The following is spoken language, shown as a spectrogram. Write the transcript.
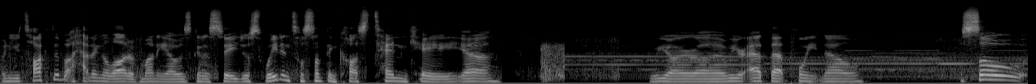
when you talked about having a lot of money, I was gonna say just wait until something costs 10k. Yeah, we are uh, we are at that point now. So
